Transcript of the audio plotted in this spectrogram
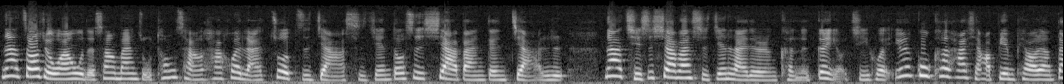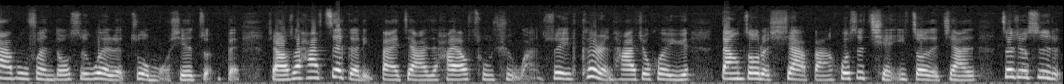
那朝九晚五的上班族，通常他会来做指甲时间都是下班跟假日。那其实下班时间来的人可能更有机会，因为顾客他想要变漂亮，大部分都是为了做某些准备。假如说他这个礼拜假日他要出去玩，所以客人他就会约当周的下班或是前一周的假日，这就是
